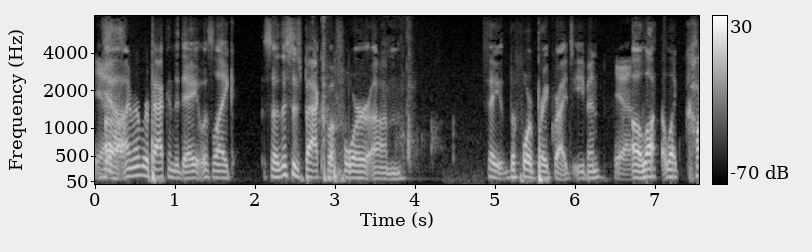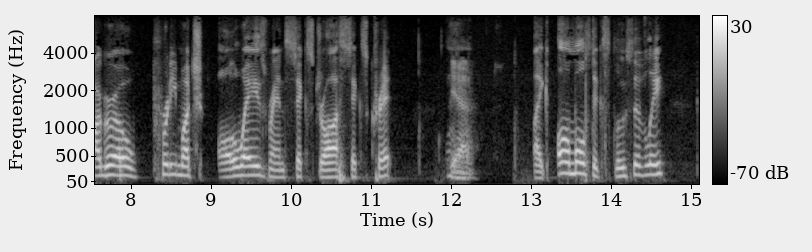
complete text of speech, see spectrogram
yeah, Yeah, I remember back in the day, it was like so. This is back before, um, say before break rides even. yeah, A lot like Kagero pretty much always ran six draw, six crit, yeah, like almost exclusively.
